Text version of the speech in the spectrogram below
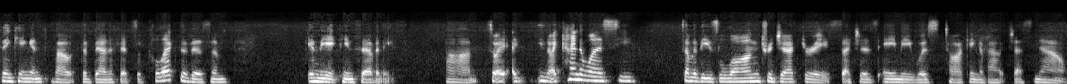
thinking about the benefits of collectivism in the 1870s. Um, so I, I, you know, I kind of want to see some of these long trajectories, such as Amy was talking about just now.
